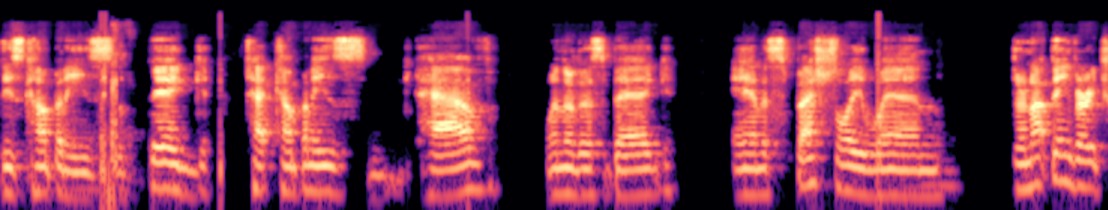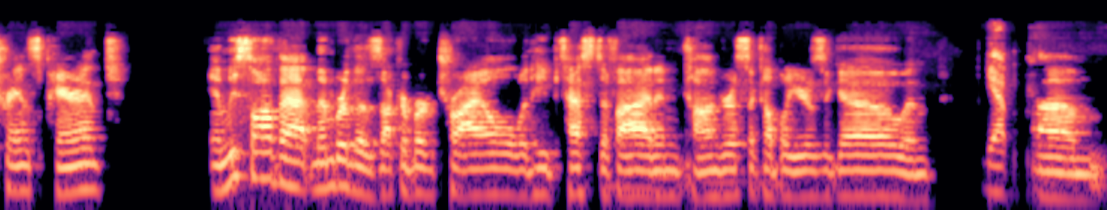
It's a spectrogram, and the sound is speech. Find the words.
these companies, the big tech companies, have when they're this big, and especially when they're not being very transparent. And we saw that. Remember the Zuckerberg trial when he testified in Congress a couple years ago, and yep. Um,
